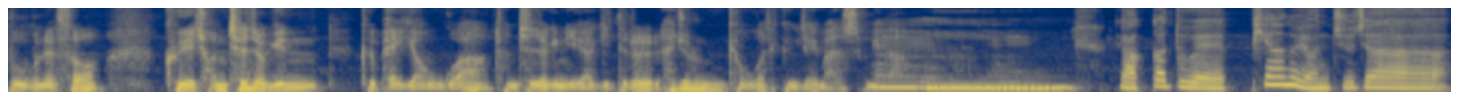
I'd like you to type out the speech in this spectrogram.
부, 분에서 그의 전체적인 그 배경과 전체적인 이야기들을 해주는 경우가 굉장히 많습니다. 음. 음. 아까도 왜 피아노 연주자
